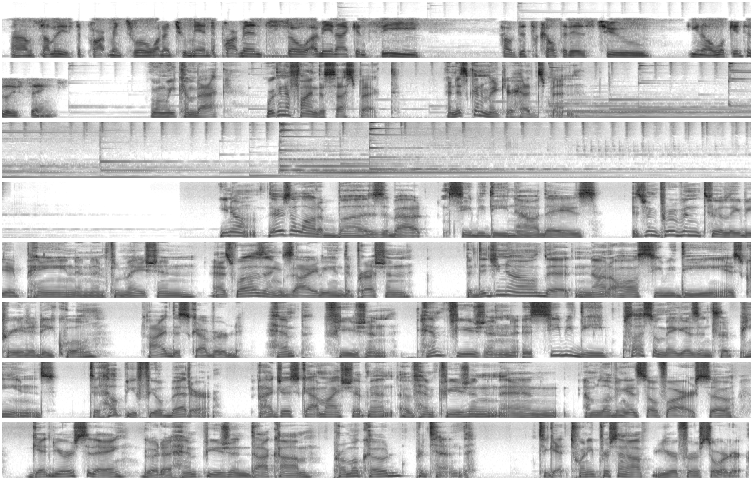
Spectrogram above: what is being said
Um, some of these departments were one or two man departments. So, I mean, I can see how difficult it is to, you know, look into these things. When we come back, we're going to find the suspect, and it's going to make your head spin. You know, there's a lot of buzz about CBD nowadays. It's been proven to alleviate pain and inflammation, as well as anxiety and depression. But did you know that not all CBD is created equal? I discovered Hemp Fusion. Hemp Fusion is CBD plus omegas and terpenes to help you feel better. I just got my shipment of Hemp Fusion and I'm loving it so far. So Get yours today. Go to hempfusion.com, promo code PRETEND to get 20% off your first order.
